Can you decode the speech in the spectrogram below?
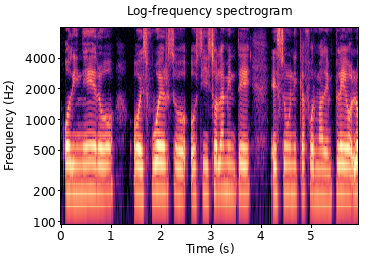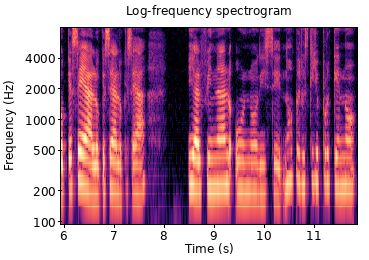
o dinero, o esfuerzo, o si solamente es su única forma de empleo, lo que sea, lo que sea, lo que sea. Y al final uno dice, no, pero es que yo, ¿por qué no?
